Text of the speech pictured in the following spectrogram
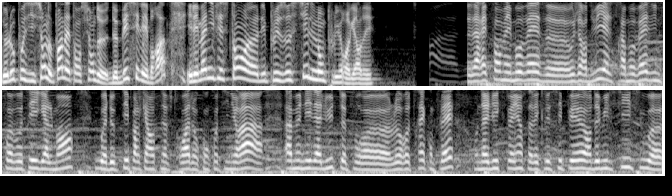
l'opposition n'ont pas l'intention de, de baisser les bras. Et les manifestants euh, les plus hostiles non plus, regardez. La réforme est mauvaise euh, aujourd'hui, elle sera mauvaise une fois votée également ou adoptée par le 49.3. Donc on continuera à, mener la lutte pour euh, le retrait complet. On a eu l'expérience avec le CPE en 2006 où euh,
